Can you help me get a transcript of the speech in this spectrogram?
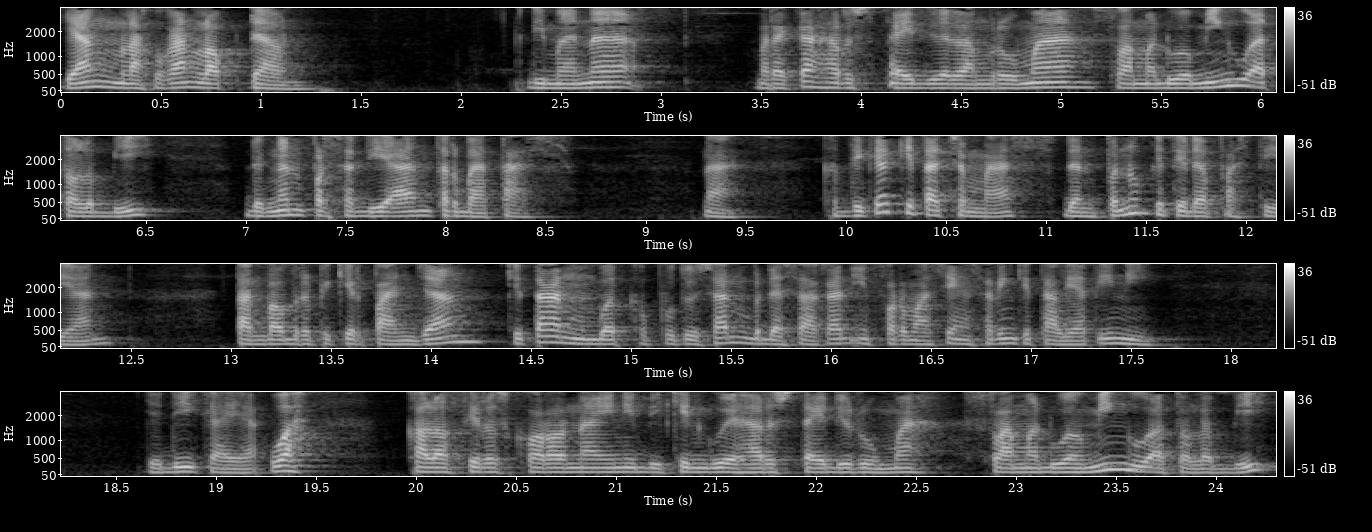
yang melakukan lockdown, di mana mereka harus stay di dalam rumah selama dua minggu atau lebih dengan persediaan terbatas. Nah, ketika kita cemas dan penuh ketidakpastian, tanpa berpikir panjang, kita akan membuat keputusan berdasarkan informasi yang sering kita lihat ini. Jadi kayak, wah, kalau virus corona ini bikin gue harus stay di rumah selama dua minggu atau lebih,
